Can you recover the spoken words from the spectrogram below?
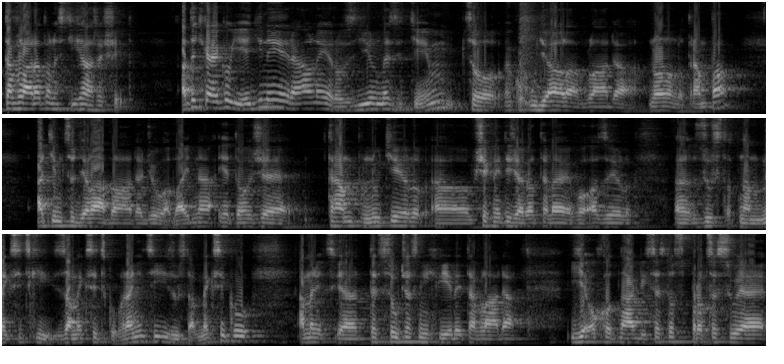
ta vláda to nestíhá řešit. A teďka jako jediný reálný rozdíl mezi tím, co jako udělala vláda Donalda Trumpa a tím, co dělá vláda Joea Bidena, je to, že Trump nutil všechny ty žadatele o azyl zůstat na mexický, za mexickou hranicí, zůstat v Mexiku. Americké, v současné chvíli ta vláda je ochotná, když se to zprocesuje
